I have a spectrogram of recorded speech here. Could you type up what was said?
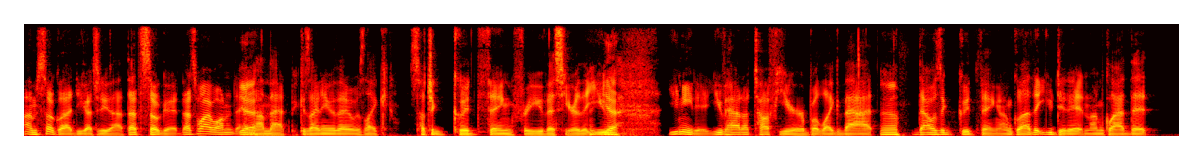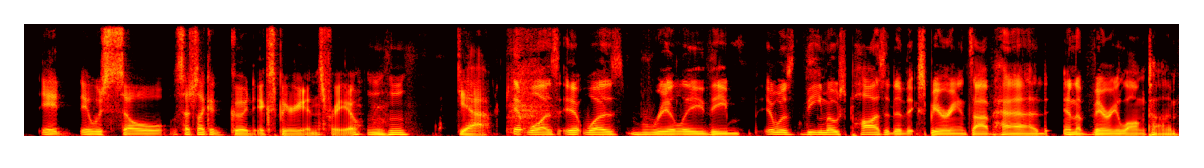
I'm so glad you got to do that. That's so good. That's why I wanted to end on that because I knew that it was like such a good thing for you this year that you Yeah. you needed. You've had a tough year, but like that Yeah. that was a good thing. I'm glad that you did it and I'm glad that it it was so such like a good experience for you. Mm-hmm. Yeah. It was. It was really the. It was the most positive experience I've had in a very long time.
